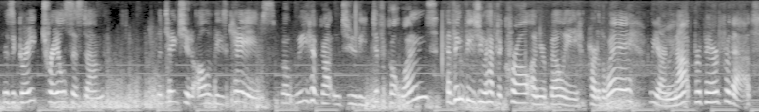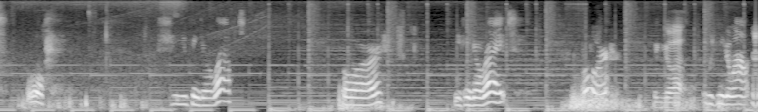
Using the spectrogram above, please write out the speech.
There's a great trail system that takes you to all of these caves, but we have gotten to the difficult ones. I think these you have to crawl on your belly part of the way. We are not prepared for that. Oh. You can go left, or you can go right, or We can go out. we can go out.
